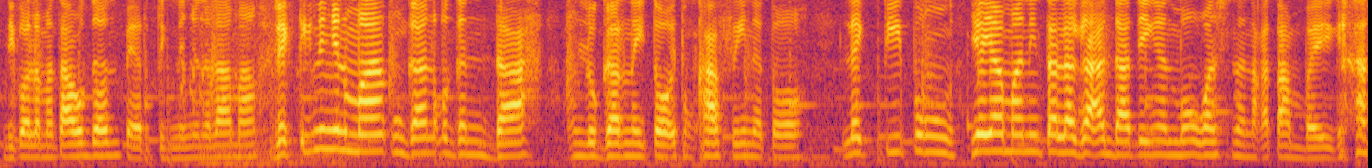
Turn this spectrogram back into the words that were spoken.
Hindi ko alam ang tawag doon, pero tignan nyo na lamang. Like, tignan nyo naman kung gaano kaganda ang lugar na ito, itong cafe na to like tipong yayamanin talaga ang datingan mo once na nakatambay ka.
